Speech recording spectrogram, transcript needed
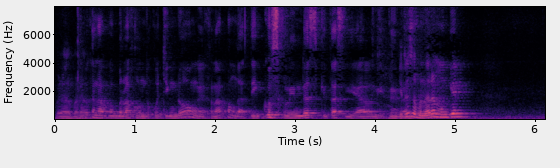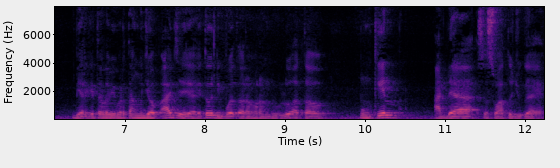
Benar-benar. tapi kenapa berlaku untuk kucing doang ya? Kenapa nggak tikus kelindes kita sial gitu? Itu sebenarnya mungkin biar kita lebih bertanggung jawab aja ya. Itu dibuat orang-orang dulu atau mungkin ada sesuatu juga ya.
